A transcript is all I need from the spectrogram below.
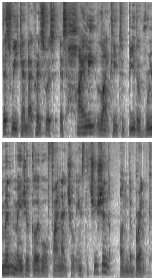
this weekend that Credit Suisse is highly likely to be the rumored major global financial institution on the brink.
